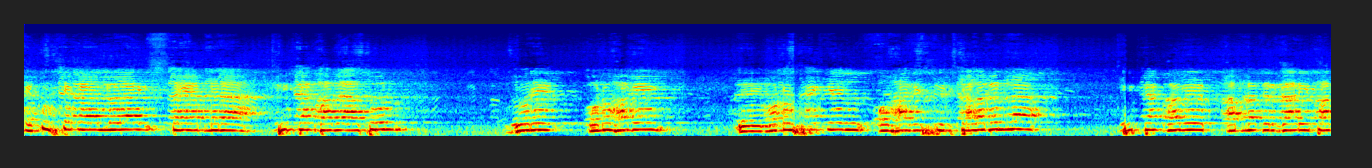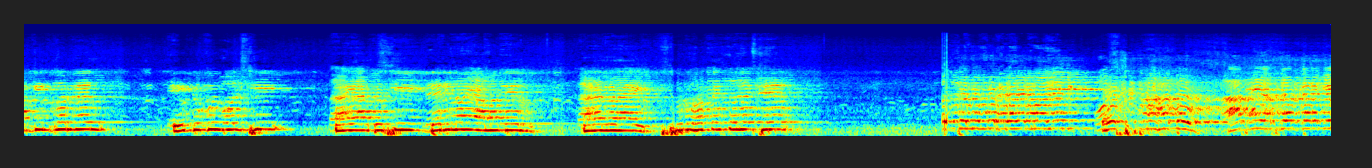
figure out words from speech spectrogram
একুশ টাকার লড়াই, তাই আপনারা ঠিকঠাকভাবে আসুন। জোরে কোনোভাবেই মোটর সাইকেল ওভার স্পিড চালাবেন না। ঠিকঠাক ভাবে আপনাদের গাড়ি পার্কিং করবেন। এইটুকুই বলছি। তাই আর বেশি দেরি নয়, আমাদের কারা লড়াই শুরু হতে চলেছে। আপনি আপনার কারাকে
